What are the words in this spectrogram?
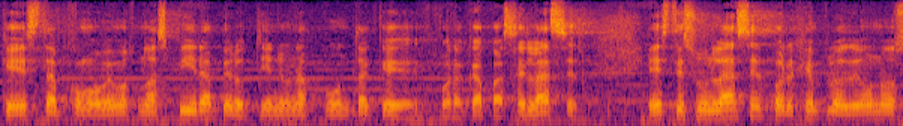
que esta, como vemos, no aspira, pero tiene una punta que por acá pasa el láser. Este es un láser, por ejemplo, de unos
